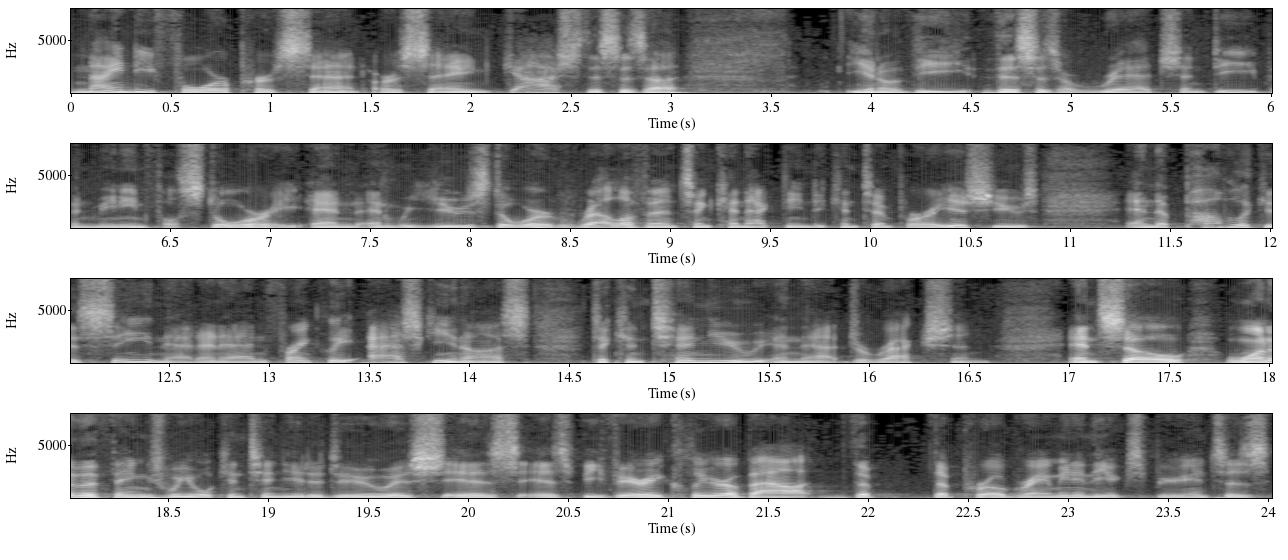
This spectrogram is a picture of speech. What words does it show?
94% are saying, gosh, this is a you know the this is a rich and deep and meaningful story and and we use the word relevance and connecting to contemporary issues and the public is seeing that and, and frankly asking us to continue in that direction and so one of the things we will continue to do is is is be very clear about the the programming and the experiences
